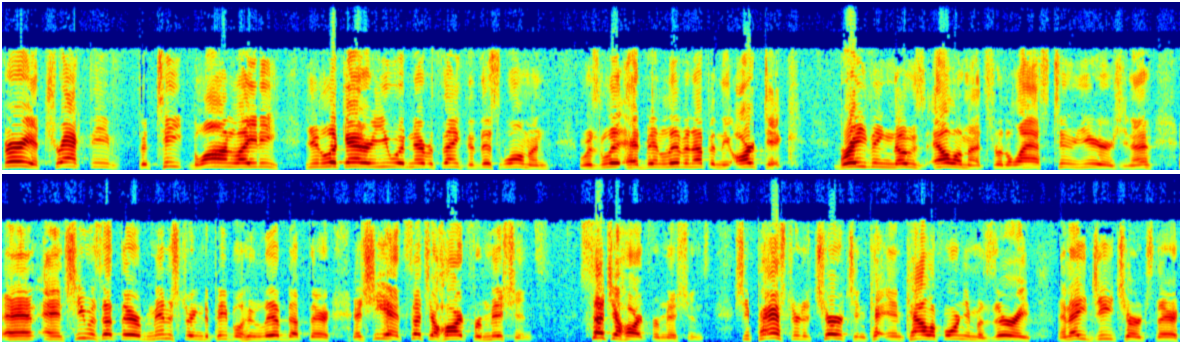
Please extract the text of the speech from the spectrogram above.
Very attractive, petite, blonde lady. You look at her, you would never think that this woman was had been living up in the Arctic braving those elements for the last two years, you know. And, and she was up there ministering to people who lived up there, and she had such a heart for missions. Such a heart for missions. She pastored a church in, in California, Missouri, an AG church there,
